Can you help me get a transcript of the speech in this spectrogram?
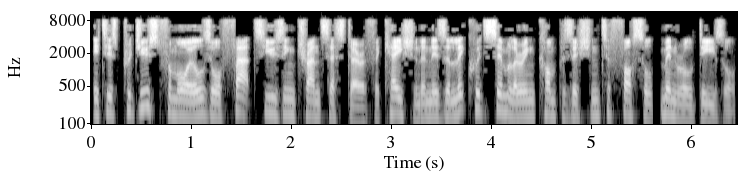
It is produced from oils or fats using transesterification and is a liquid similar in composition to fossil, mineral diesel.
